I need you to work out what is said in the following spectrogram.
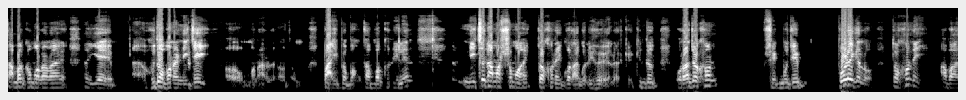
তাম্বাকু মনে হয় ইয়ে হুদা মনে নিজেই, ও, মনে পাইপ এবং তাম্বাকু নিলেন। নিচে নামার সময় তখন এই গোলাগুলি হয়ে গেল আর কি কিন্তু ওরা যখন শেখ মুজিব পড়ে গেল, তখনই আবার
